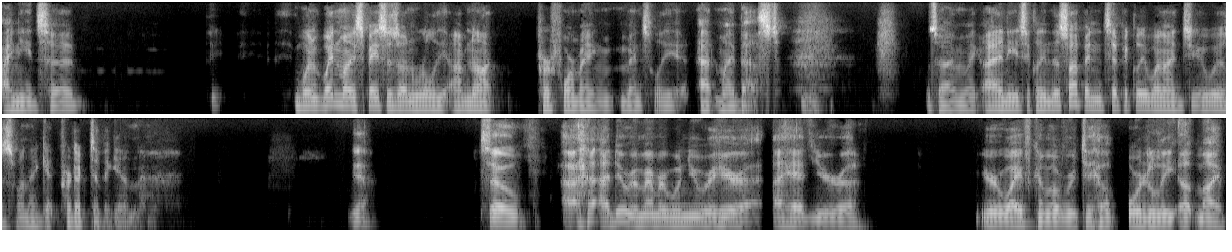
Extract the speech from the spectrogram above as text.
I need to when when my space is unruly, I'm not performing mentally at my best. Mhm. So I'm like, I need to clean this up, and typically when I do is when I get productive again. Yeah. So I, I do remember when you were here, I, I had your uh, your wife come over to help orderly up my.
